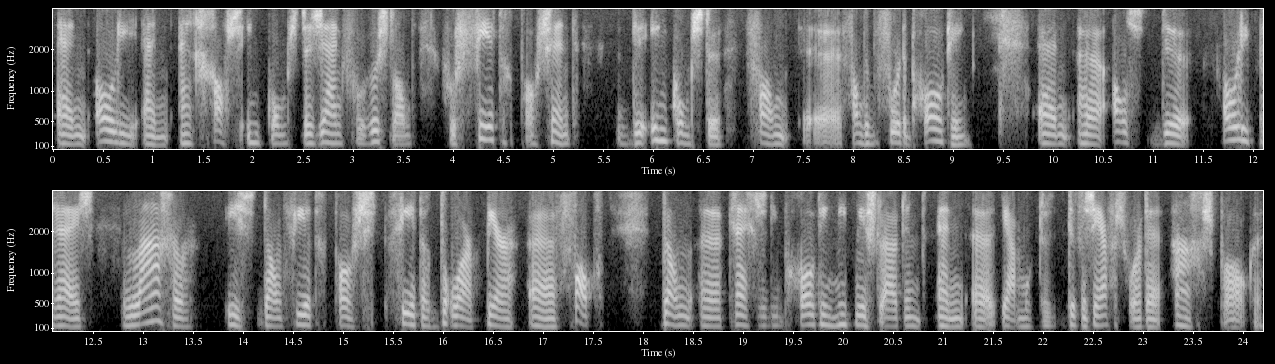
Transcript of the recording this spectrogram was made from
En olie- en, en gasinkomsten zijn voor Rusland voor 40 procent de inkomsten van, uh, van de, voor de begroting. En uh, als de olieprijs lager is dan 40, 40 dollar per uh, vat, dan krijgen ze die begroting niet meer sluitend en ja, moeten de reserves worden aangesproken.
